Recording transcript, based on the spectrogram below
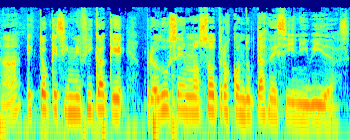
¿Ah? Esto que significa que produce en nosotros conductas desinhibidas.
